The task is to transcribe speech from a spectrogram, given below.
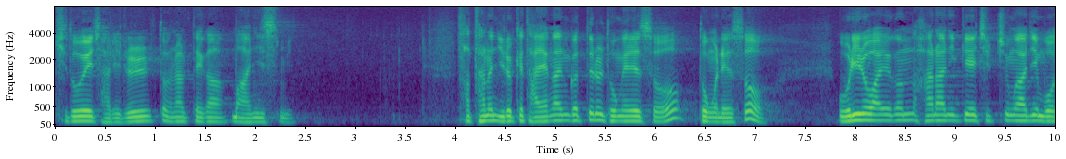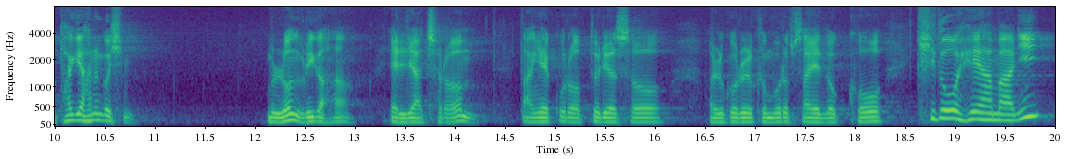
기도의 자리를 떠날 때가 많이 있습니다. 사탄은 이렇게 다양한 것들을 동원해서, 동원해서 우리로 하여금 하나님께 집중하지 못하게 하는 것입니다. 물론 우리가 엘리야처럼 땅에 꿇어 엎드려서 얼굴을 그 무릎 사이에 놓고 기도해야만이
